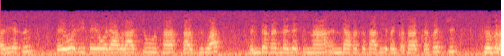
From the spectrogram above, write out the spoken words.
መሬት ከይወዲ ከይወዳ ብላችሁ ሳታግዷት እንደፈለገች እና እንዳፈሰሳት እየተንቀሳቀሰች ትብላ።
